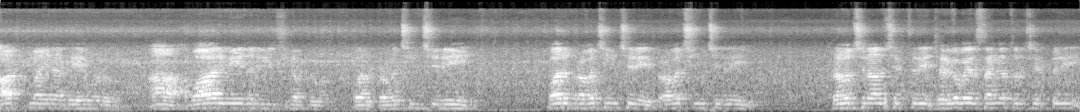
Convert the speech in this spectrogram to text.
ఆత్మైన దేవుడు. ఆ వారి మీద నిలిచినప్పుడు వారు ప్రవచించిరి వారు ప్రవచించిరి ప్రవచించిరి. ప్రవచనాలు చెప్పిరి జరగబోయే సంగతులు చెప్పిరి.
